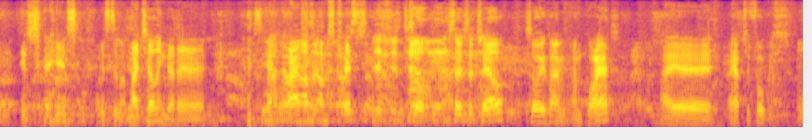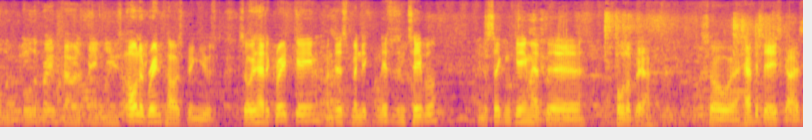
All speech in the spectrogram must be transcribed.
it's it's it's my telling that uh, I'm, I'm, I'm stressed. It's so, yeah. so it's a tell. So if I'm I'm quiet, I uh, I have to focus. All the all the brain power is being used. All the brain power is being used. So we had a great game on this magnificent table in the second game at the Polar Bear. So uh, happy days, guys.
